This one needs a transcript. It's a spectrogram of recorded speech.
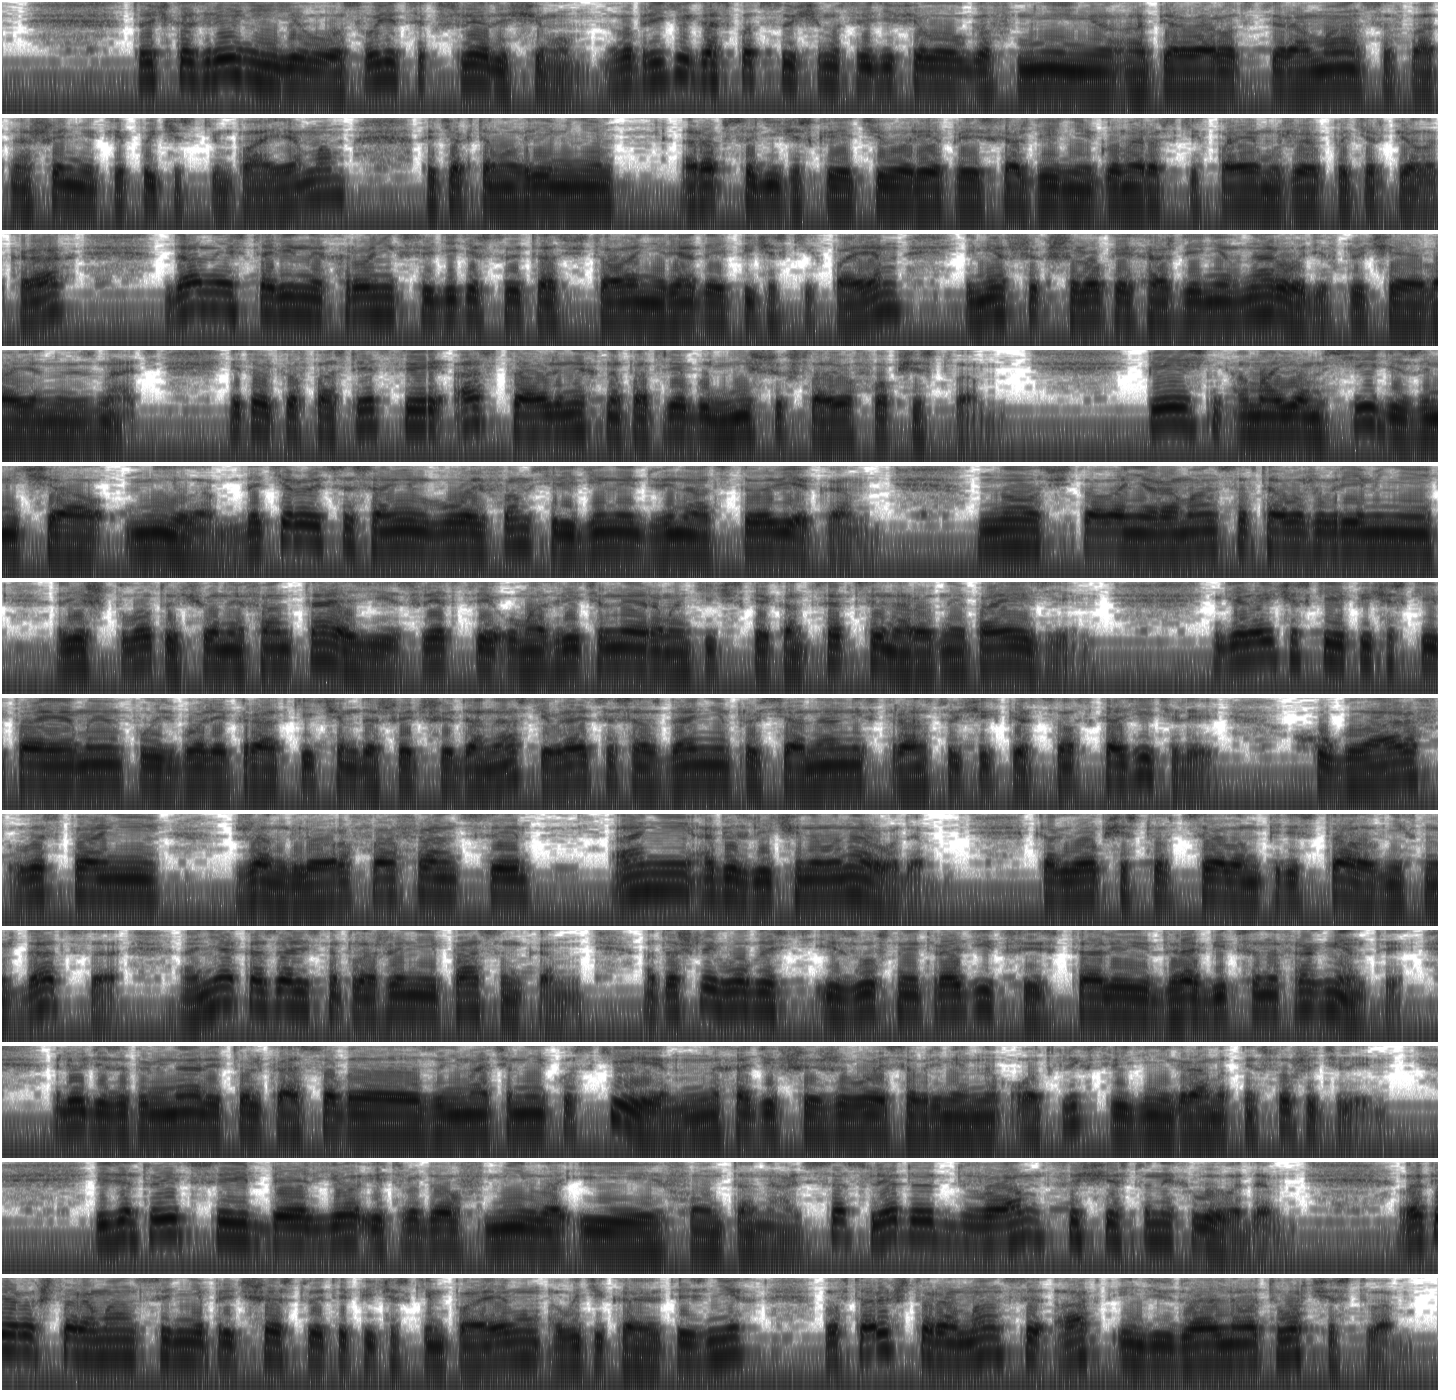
Точка зрения его сводится к следующему. Вопреки господствующему среди филологов мнению о первородстве романсов по отношению к эпическим поэмам, хотя к тому времени рапсодическая теория происхождения гомеровских поэм уже потерпела крах, данные старинных хроник свидетельствуют о существовании ряда эпических поэм, имевших широкое хождение в народе, включая военную знать, и только впоследствии оставленных на потребу низших слоев общества. Песнь о моем Сиде, замечал Нила, датируется самим Вольфом середины XII века, но существование романсов того же времени лишь плод ученой фантазии, следствие умозрительной романтической концепции народной поэзии. Героические эпические поэмы, пусть более краткие, чем дошедшие до нас, являются созданием профессиональных странствующих певцов-сказителей, хугларов в Испании, жонглеров во Франции, а не обезличенного народа. Когда общество в целом перестало в них нуждаться, они оказались на положении пасынка, отошли в область из устной традиции, стали дробиться на фрагменты. Люди запоминали только особо занимательные куски, находившие живой современный отклик среди неграмотных слушателей. Из интуиции Бельо и трудов Мила и Фонтанальса следуют два существенных вывода. Во-первых, что романсы не предшествуют эпическим поэмам, а вытекают из них. Во-вторых, что романсы – акт индивидуального творчества –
